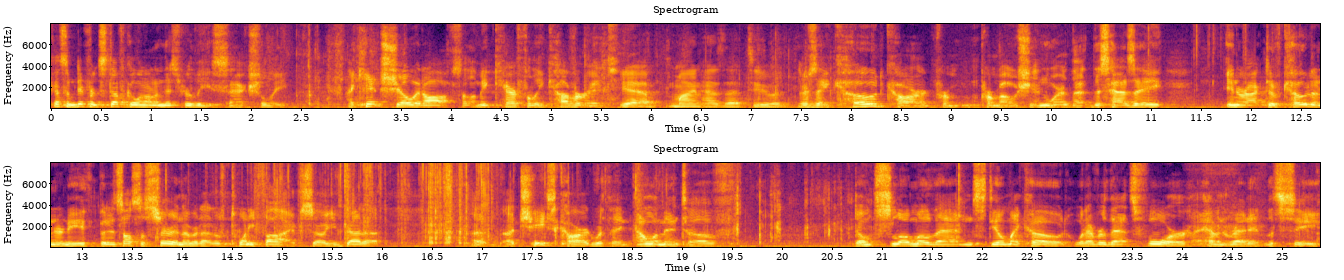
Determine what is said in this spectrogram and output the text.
Got some different stuff going on in this release, actually. I can't show it off, so let me carefully cover it. Yeah, mine has that too. There's a code card prom- promotion where that this has a interactive code underneath, but it's also serial numbered out of 25. So you've got a, a, a chase card with an element of Don't slow mo that and steal my code. Whatever that's for, I haven't read it. Let's see.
